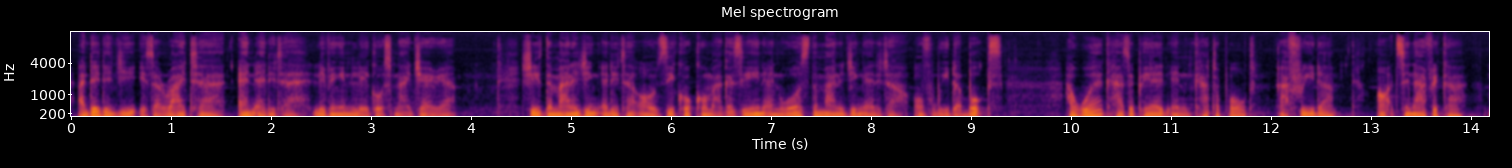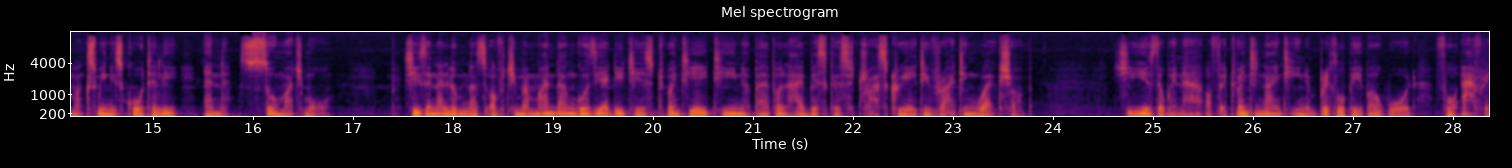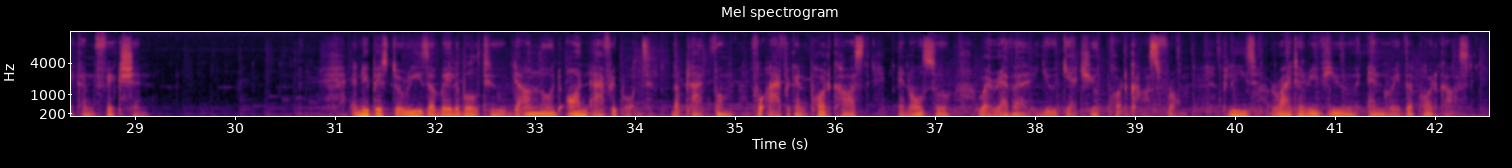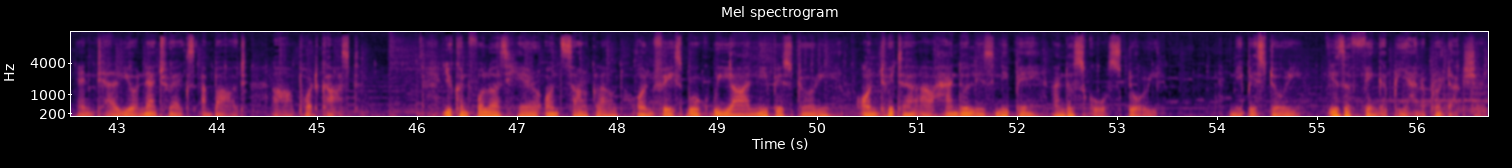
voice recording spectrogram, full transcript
Adedeji is a writer and editor living in Lagos, Nigeria. She is the managing editor of Zikoko magazine and was the managing editor of Ouida Books. Her work has appeared in Catapult, Afreada, Arts in Africa, McSweeney's Quarterly, and so much more. She is an alumnus of Chimamanda Ngozi Adichie's 2018 Purple Hibiscus Trust Creative Writing Workshop. She is the winner of the 2019 Brittle Paper Award for African Fiction. A Nipe Story is available to download on AfriPods, the platform for African podcasts, and also wherever you get your podcasts from. Please write a review and rate the podcast and tell your networks about our podcast. You can follow us here on SoundCloud. On Facebook, we are Nipe Story. On Twitter, our handle is Nipe underscore story. Nipe Story is a finger piano production.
